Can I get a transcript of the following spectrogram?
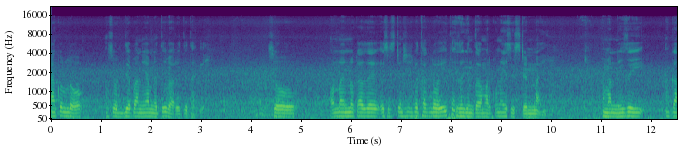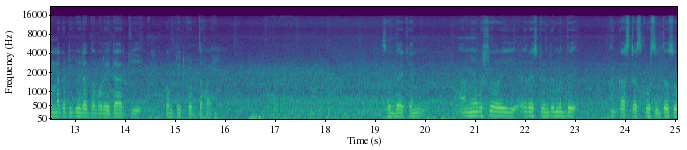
না করলেও চোখ দিয়ে পানি এমনিতেই হইতে থাকে। সো অন্যান্য কাজে অ্যাসিস্ট্যান্ট হিসেবে থাকলেও এই কাজে কিন্তু আমার কোনো অ্যাসিস্ট্যান্ট নাই। আমার নিজেই কান্নাকাটি করে তারপরে এটা আর কি কমপ্লিট করতে হয়। সো দেখেন, আমি অবশ্য এই রেস্টুরেন্টের মধ্যে কাজ টাজ করছি, তো সো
